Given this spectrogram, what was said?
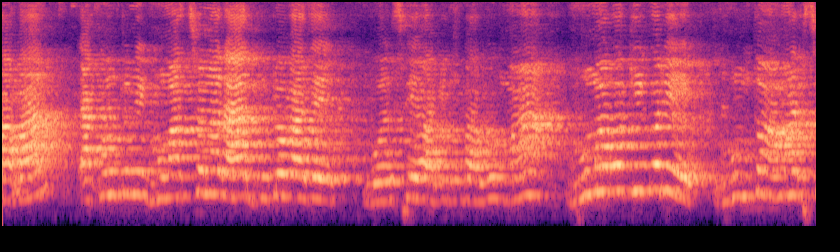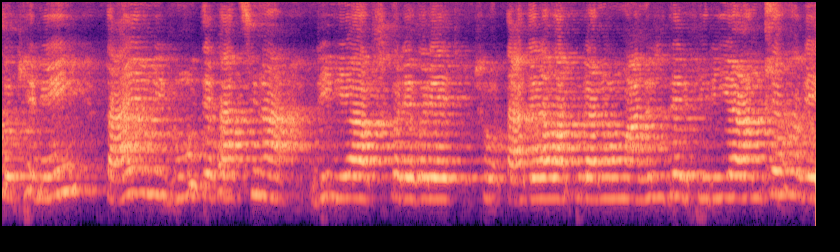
বাবা, এখন তুমি ঘুমাচ্ছ না, রাত দুটো বাজে। বলছে অবিন বাবু মা, ঘুমাবো কি করে? ঘুম তো আমার চোখে নেই পারছি না। রিলিয়াক্স করে করে তাদের আবার পুরানো মানুষদের ফিরিয়ে আনতে হবে।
